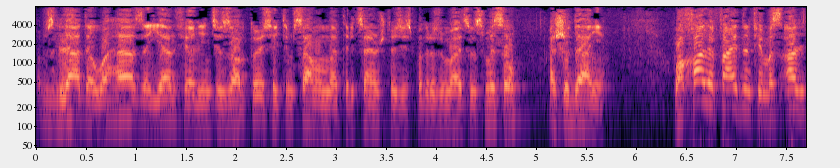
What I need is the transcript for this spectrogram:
взгляда. Вахаза Янфи Алинтизар, то есть этим самым мы отрицаем, что здесь подразумевается смысл ожидания. وخالف أيضا في مسألة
